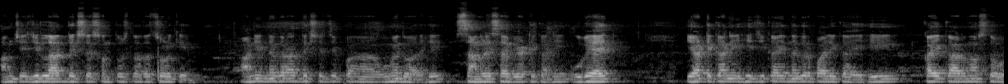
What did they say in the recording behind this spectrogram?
आमचे जिल्हा अध्यक्ष संतोषदादा चोळके आणि नगराध्यक्षाचे प उमेदवार हे सांगळे साहेब या ठिकाणी उभे आहेत. या ठिकाणी ही जी काही नगरपालिका आहे ही काही कारणास्तव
